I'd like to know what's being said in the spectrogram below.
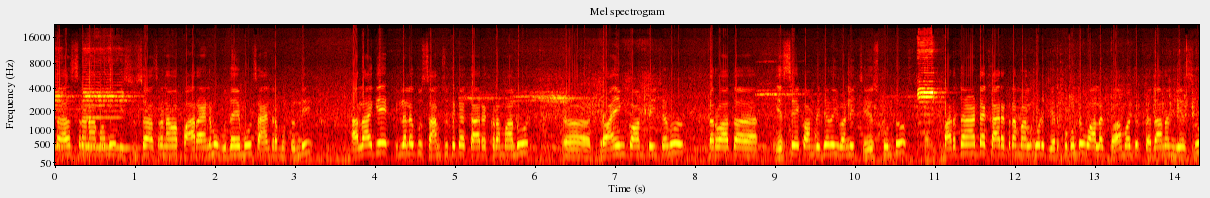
సహస్రనామము విష్ణు సహస్రనామ పారాయణము ఉదయము సాయంత్రం ఉంటుంది. అలాగే పిల్లలకు సాంస్కృతిక కార్యక్రమాలు డ్రాయింగ్ కాంపిటీషను తర్వాత ఎస్ఏ కాంపిటీషన్ ఇవన్నీ చేసుకుంటూ భరతనాట్య కార్యక్రమాలు కూడా జరుపుకుంటూ వాళ్ళకు బహుమతులు ప్రదానం చేస్తూ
